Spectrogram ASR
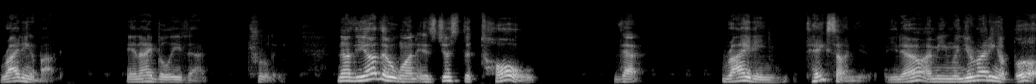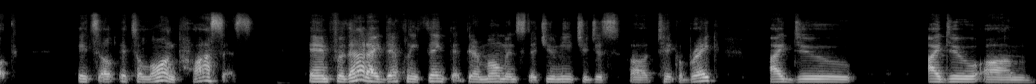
writing about it and i believe that truly. Now the other one is just the toll that writing takes on you you know? I mean when you're writing a book it's a it's a long process. And for that i definitely think that there are moments that you need to just uh, take a break. I do i do um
